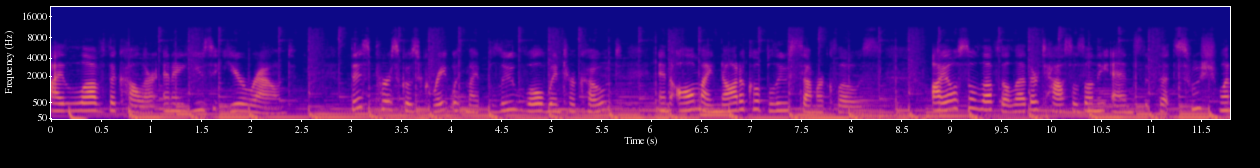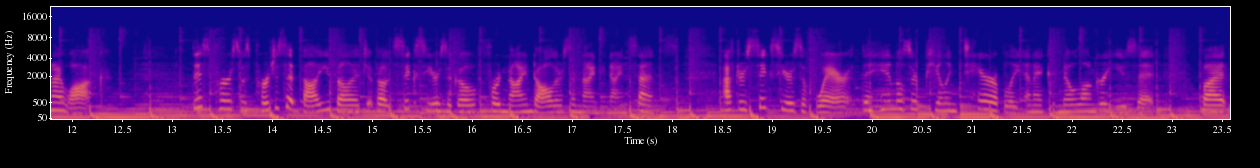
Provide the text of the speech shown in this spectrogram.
I love the color and I use it year round. This purse goes great with my blue wool winter coat and all my nautical blue summer clothes. I also love the leather tassels on the ends that, swoosh when I walk. This purse was purchased at Value Village about six years ago for $9.99. After six years of wear, the handles are peeling terribly and I could no longer use it, but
